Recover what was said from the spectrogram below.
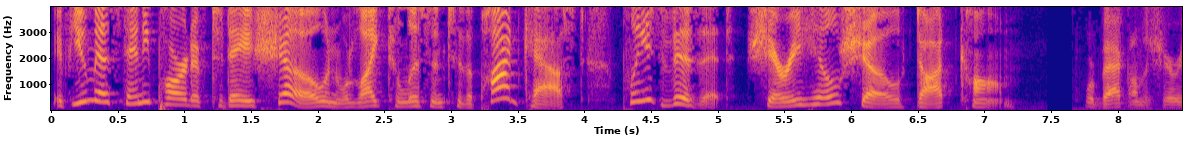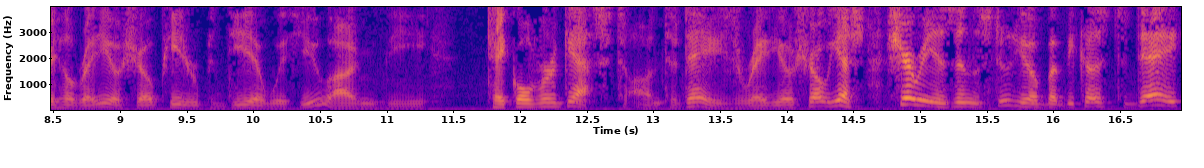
If you missed any part of today's show and would like to listen to the podcast, please visit cherihillshow.com. We're back on the Cheri Hill Radio Show. Peter Padilla with you. I'm the takeover guest on today's radio show. Yes, Cheri is in the studio, but because today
